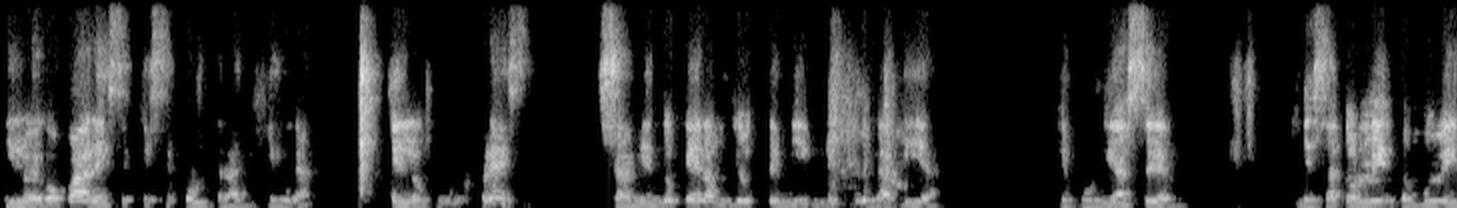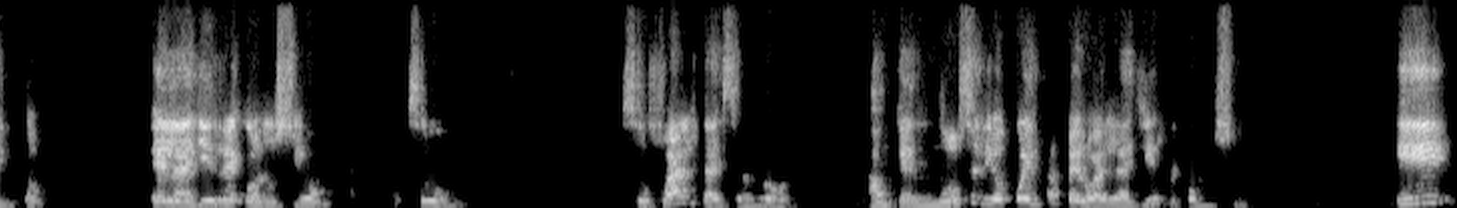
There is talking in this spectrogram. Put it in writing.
Y luego parece que se contradijera en lo que expresa, sabiendo que era un Dios temible, que él había, que podía ser de esa tormenta un momento, él allí reconoció su, su falta y su error, aunque no se dio cuenta, pero él allí reconoció. Y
